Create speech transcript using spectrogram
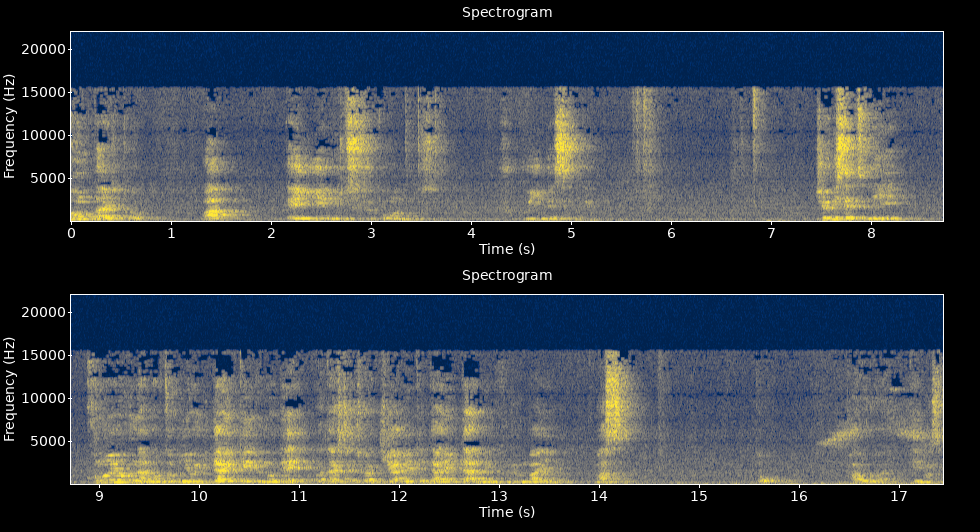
本体とは永遠に続くものです。福音ですよね。12節にこのような望みを抱いているので私たちは極めて大胆に振る舞います。とパウロは言っています。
